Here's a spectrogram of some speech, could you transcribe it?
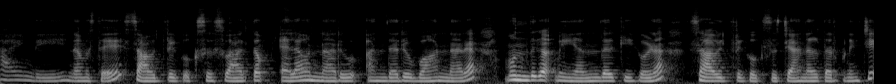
హాయ్ అండి. నమస్తే. సావిత్రి కుక్స్ స్వాగతం. ఎలా ఉన్నారు? అందరూ బాగున్నారా? ముందుగా మీ అందరికీ కూడా సావిత్రి కుక్స్ ఛానల్ తరపు నుంచి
